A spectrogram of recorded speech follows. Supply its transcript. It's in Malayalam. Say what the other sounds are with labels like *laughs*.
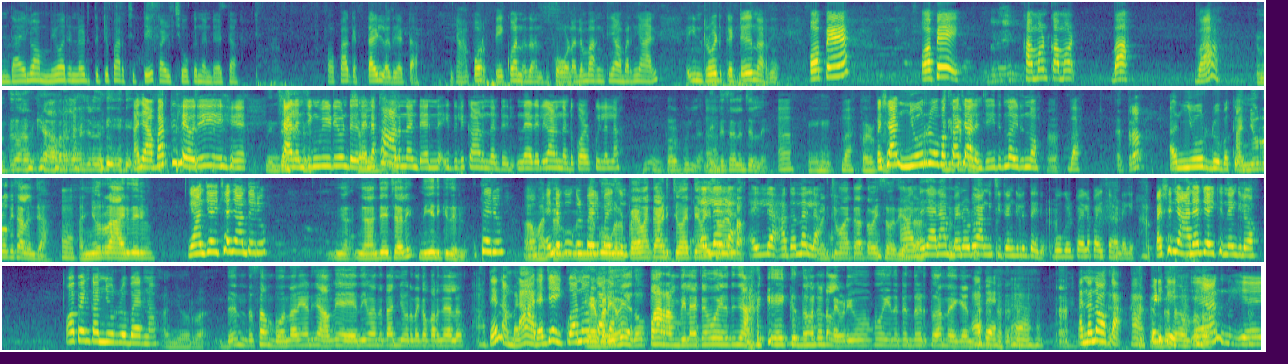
എന്തായാലും അമ്മയും ഒരെണ്ണം എടുത്തിട്ട് പറിച്ചിട്ട് കഴിച്ചു നോക്കുന്നുണ്ട് കേട്ടാ. ഓപ്പ അകത്തായുള്ളത് കേട്ടാ. ഞാൻ പുറത്തേക്ക് വന്നതാണ്. ഫോണെല്ലാം വാങ്ങിയിട്ട് ഞാൻ പറഞ്ഞു ഞാൻ ഇൻട്രോ എടുക്കട്ടെ എന്ന് പറഞ്ഞു. ഓപ്പേ ഓപ്പേ കമോൺ കമോൺ ബാ ബാ എന്ത് ക്യാമറ പിടിച്ചിട്ട് ആ ഞാൻ പറഞ്ഞില്ലേ ഒരു ചലഞ്ചിങ് വീഡിയോ ഉണ്ട്. നല്ല കാണുന്നുണ്ട്. എന്നെ ഇതിൽ കാണുന്നുണ്ട്. നിഴൽ കാണുന്നുണ്ട്. കുഴപ്പമില്ലല്ലോ. പക്ഷെ അഞ്ഞൂറ് രൂപക്കാ ചാലഞ്ച് ഇരുന്നോ ഇരുന്നോ? വാ. എത്ര? അഞ്ഞൂറ് രൂപക്ക്. അഞ്ഞൂറ് രൂപക്ക് ചാലഞ്ചാ. അഞ്ഞൂറ് രൂപ ആര് തരും? ഞാൻ ജയിച്ചാ ഞാൻ തരും. ഞാൻ ജയിച്ചാൽ നീ എനിക്ക് തരും. തരും. എന്റെ ഗൂഗിൾ ഗൂഗിൾ പേ മറ്റേ അടിച്ചു മാറ്റിയ പൈസ ഇല്ല അതൊന്നല്ല. അടിച്ചു മാറ്റാത്ത പൈസ മതി അത് ഞാൻ അമ്മേനോട് വാങ്ങിച്ചിട്ടെങ്കിലും തരും. ഗൂഗിൾ പേയിലെ പൈസ ഉണ്ടെങ്കിൽ പക്ഷെ ഞാനാ ജയിക്കുന്നെങ്കിലോ? ഓപ്പ എനിക്ക് അഞ്ഞൂറ് രൂപ തരണം അഞ്ഞൂറ് രൂപ. ഇത് എന്താ സംഭവം എന്ന് അറിയാണ്ട് ഞാൻ വേദി വന്നിട്ട് അഞ്ഞൂറ് എന്നൊക്കെ പറഞ്ഞാലോ? അതെ നമ്മൾ ആരാ ജയിക്കുവാന്ന് എവിടെയോ ഏതോ പറമ്പിലായിട്ട് പോയിട്ട് ഞാൻ കേൾക്കുന്നവരുണ്ടല്ലോ എവിടെയോ പോയിട്ട് എന്തോ എടുത്തു വന്നേക്കണ്ട. അതെ. എന്നാ നോക്കാം. ആ പിടിക്ക്. ഞാൻ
